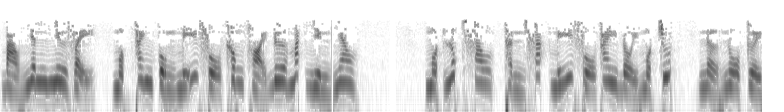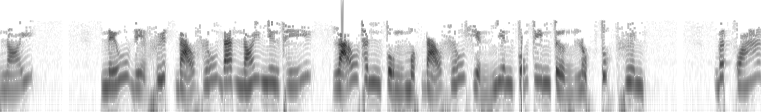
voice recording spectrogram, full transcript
bào nhân như vậy, một thanh cùng Mỹ Phụ không khỏi đưa mắt nhìn nhau. Một lúc sau, thần sắc Mỹ Phụ thay đổi một chút, nở nụ cười nói. Nếu địa huyết đảo hữu đã nói như thế, lão thân cùng một đảo hữu hiển nhiên cũng tin tưởng lục túc huyên. Bất quá,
